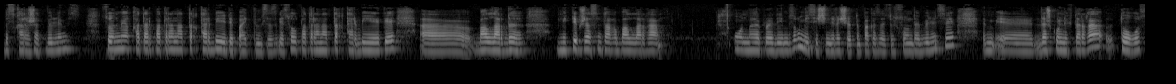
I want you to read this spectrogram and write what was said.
біз қаражат бөлеміз. Сонымен қатар патронаттық тәрбие деп айттым сізге. Сол патронаттық тәрбиеге балаларды мектеп жасындағы балаларға он мрп дейміз ғой месячный расчетный показатель сондай бөлінсе ә, дошкольниктарға тоғыз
